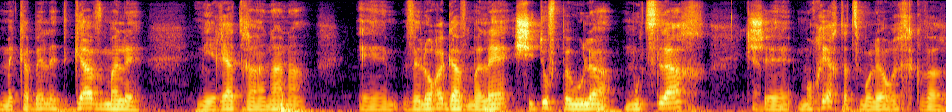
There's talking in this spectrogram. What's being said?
מקבלת גב מלא מעיריית רעננה, אה, ולא רק גב מלא, שיתוף פעולה מוצלח, כן. שמוכיח את עצמו לאורך כבר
